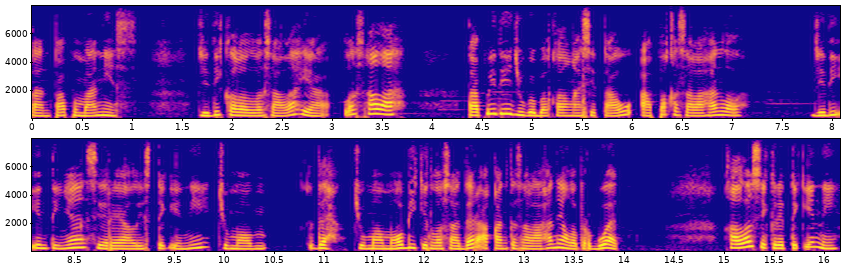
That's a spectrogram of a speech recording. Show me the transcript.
tanpa pemanis. Jadi kalau lo salah ya lo salah. Tapi dia juga bakal ngasih tahu apa kesalahan lo. Jadi intinya si realistik ini cuma udah cuma mau bikin lo sadar akan kesalahan yang lo perbuat. Kalau si kritik ini,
